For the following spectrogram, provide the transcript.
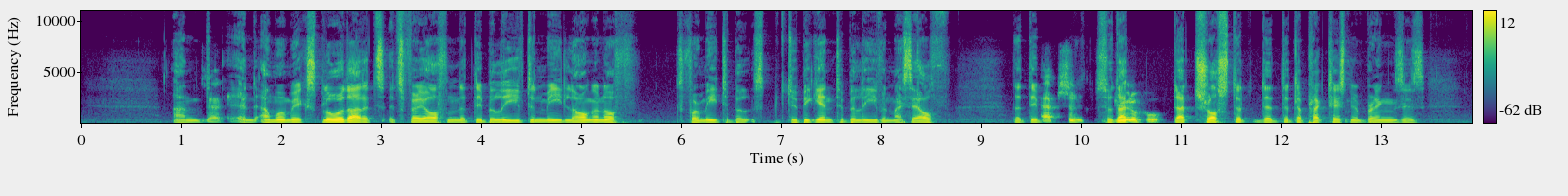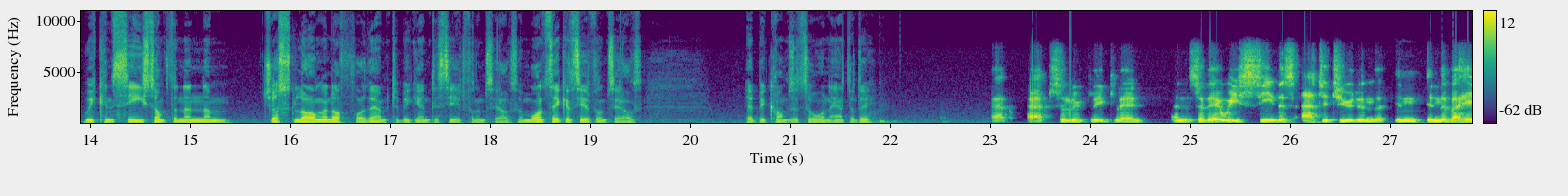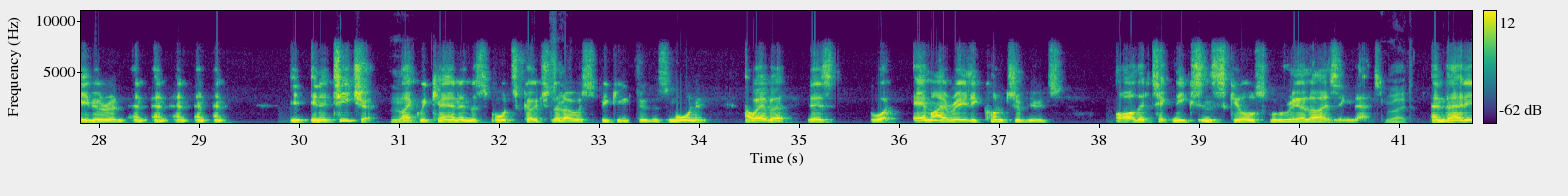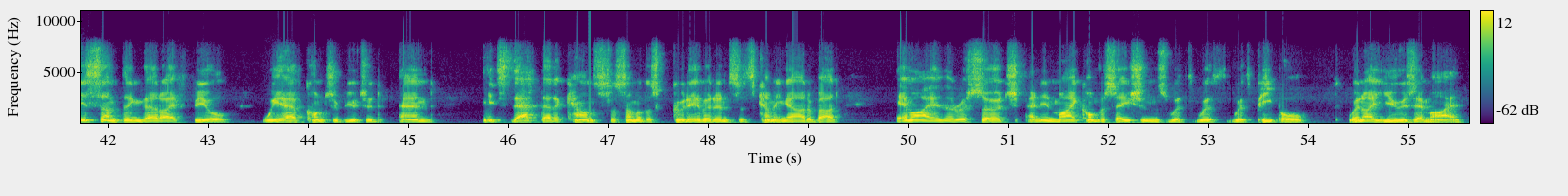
and, exactly. and and when we explore that it's it's very often that they believed in me long enough for me to be, to begin to believe in myself that they absolutely so beautiful that, that trust that, that that the practitioner brings is we can see something in them just long enough for them to begin to see it for themselves. And once they can see it for themselves, it becomes its own entity. Absolutely, Glenn. And so there we see this attitude in the in, in the behavior and and, and, and, and, in a teacher, mm. like we can in the sports coach that I was speaking to this morning. However, there's what MI really contributes are the techniques and skills for realizing that. Right. And that is something that I feel we have contributed and it's that that accounts for some of this good evidence that's coming out about MI in the research and in my conversations with with with people when I use MI.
